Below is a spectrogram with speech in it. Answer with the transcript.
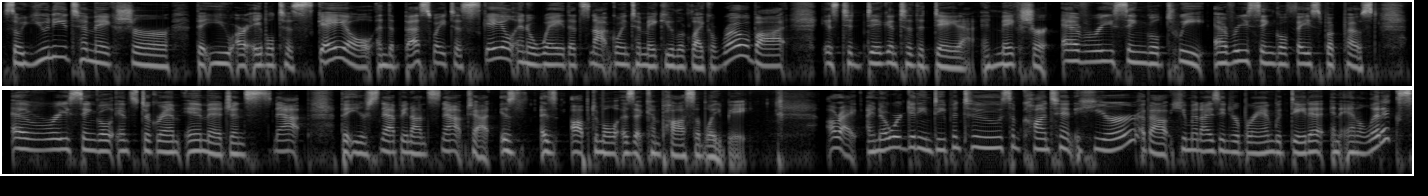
So you need to make sure that you are able to scale. And the best way to scale in a way that's not going to make you look like a robot is to dig into the data and make sure every single tweet, every single Facebook post, every single Instagram image and snap that you're snapping on Snapchat is as optimal as it can possibly be. All right, I know we're getting deep into some content here about humanizing your brand with data and analytics,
